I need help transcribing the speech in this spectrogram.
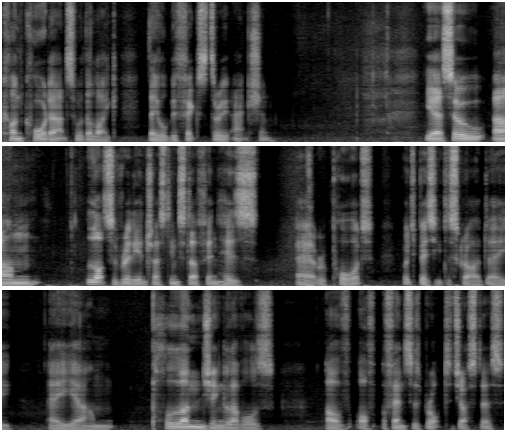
concordats, or the like. They will be fixed through action. Yeah, so um, lots of really interesting stuff in his uh, report, which basically described a a um, plunging levels of, of offences brought to justice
